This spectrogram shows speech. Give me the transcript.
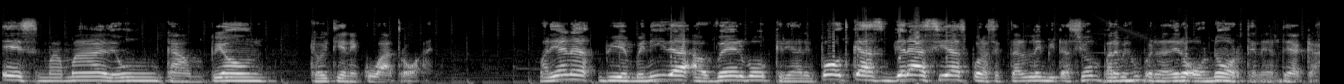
es mamá de un campeón que hoy tiene cuatro años. Mariana, bienvenida a Verbo Crear el Podcast. Gracias por aceptar la invitación. Para mí es un verdadero honor tenerte acá.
